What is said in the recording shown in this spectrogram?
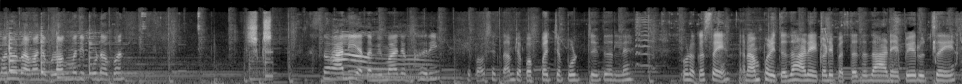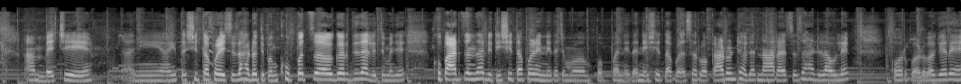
बनवून राहा माझ्या ब्लॉगमध्ये पुढं पण. सो आली आता मी माझ्या घरी. हे पाहू शकता आमच्या पप्पाच्या पुढचे धरले पुढं कसं आहे? रामफळीचं झाड आहे कडीपत्ताचं झाड आहे पेरूचं आहे आंब्याचे आहे. आणि इथं सीताफळीचे झाड होते पण खूपच गर्दी झाली होती. म्हणजे खूप अडचण झाली होती सीताफळीने त्याच्यामुळं पप्पाने त्यांनी सीताफळ सर्व काढून ठेवल्यात नारळाचं झाड लावले कोरपड वगैरे.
